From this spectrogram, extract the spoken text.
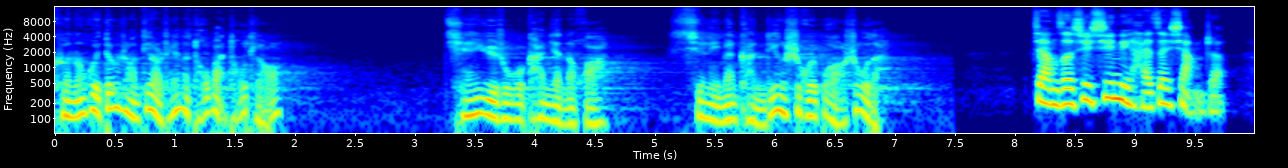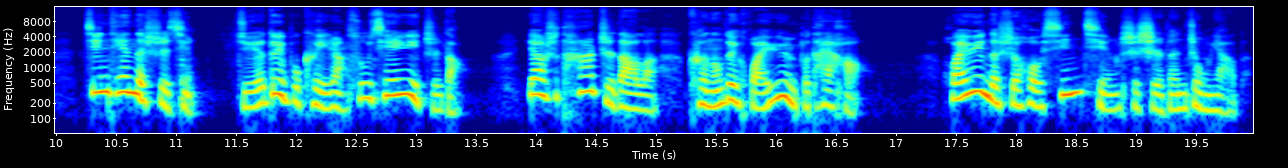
可能会登上第二天的头版头条。千玉如果看见的话，心里面肯定是会不好受的。”蒋泽旭心里还在想着，今天的事情绝对不可以让苏千玉知道。要是她知道了，可能对怀孕不太好。怀孕的时候，心情是十分重要的。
